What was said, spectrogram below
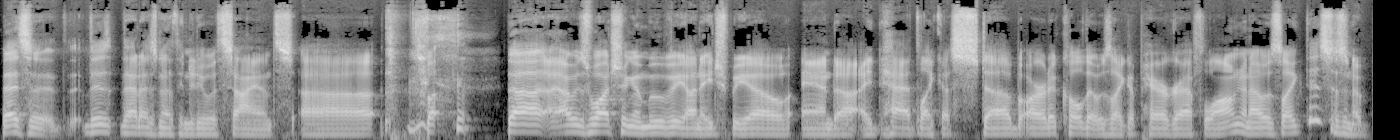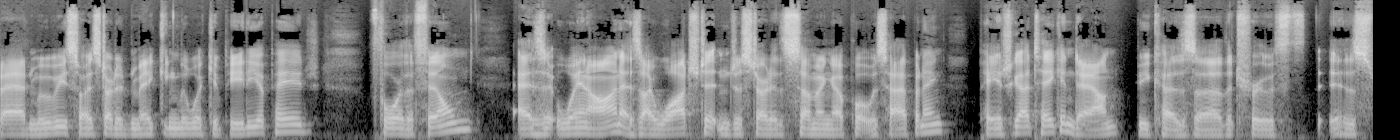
That's a this, that has nothing to do with science. Uh, but uh, I was watching a movie on HBO and uh, I had like a stub article that was like a paragraph long, and I was like, this isn't a bad movie. So I started making the Wikipedia page for the film. As it went on, as I watched it and just started summing up what was happening, page got taken down because uh, the truth is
